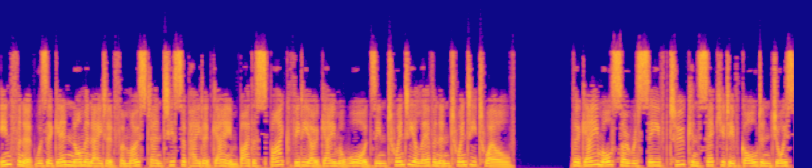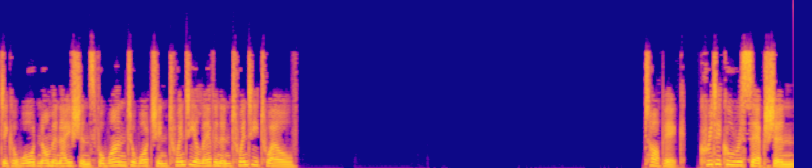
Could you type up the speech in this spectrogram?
Infinite was again nominated for Most Anticipated Game by the Spike Video Game Awards in 2011 and 2012. The game also received two consecutive Golden Joystick Award nominations for One to Watch in 2011 and 2012. Topic: Critical reception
